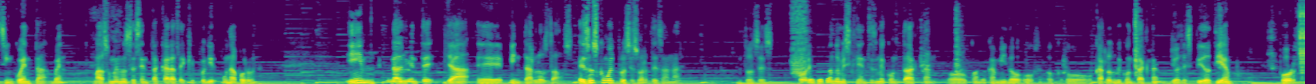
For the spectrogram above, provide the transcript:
50, eh, bueno, más o menos 60 caras hay que pulir una por una. Y mm. finalmente ya eh, pintar los dados. Eso es como el proceso artesanal. Entonces, por eso cuando mis clientes me contactan o cuando Camilo o, o Carlos me contactan, yo les pido tiempo porque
